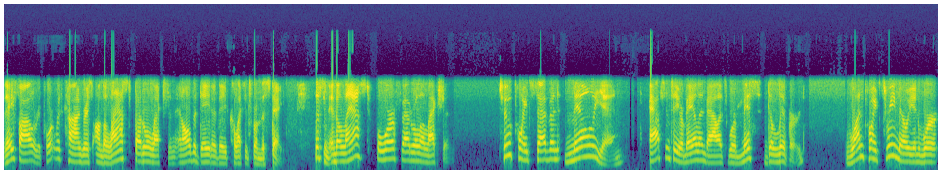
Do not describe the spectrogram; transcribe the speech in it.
they file a report with Congress on the last federal election and all the data they've collected from the state. Listen, in the last four federal elections, 2.7 million absentee or mail in ballots were misdelivered, 1.3 million were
